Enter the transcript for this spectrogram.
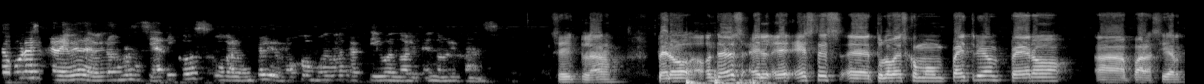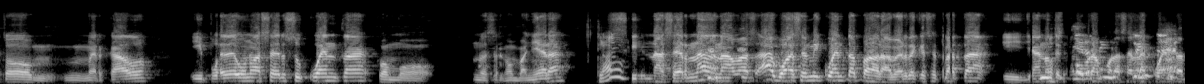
segura que debe de haber hombres asiáticos o algún pelirrojo muy atractivo en, en OnlyFans. Sí, claro. Pero entonces, el, e- este es, eh, tú lo ves como un Patreon, pero ah, para cierto mercado. y puede uno hacer su cuenta como nuestra compañera Claro. sin hacer nada, nada más. Ah, voy a hacer mi cuenta para ver de qué se trata y ya no, No te cobran por hacer la cuenta.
